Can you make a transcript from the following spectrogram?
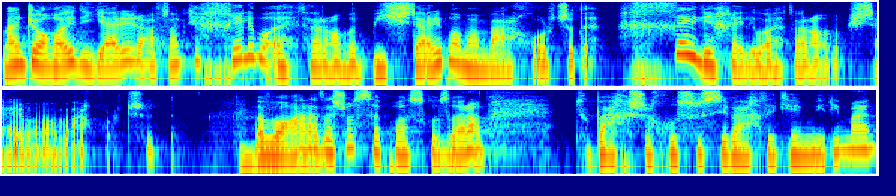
من جاهای دیگری رفتم که خیلی با احترام بیشتری با من برخورد شده. خیلی خیلی با احترام بیشتری با من برخورد شد. و واقعا ازشون سپاسگزارم. تو بخش خصوصی وقتی که میری من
